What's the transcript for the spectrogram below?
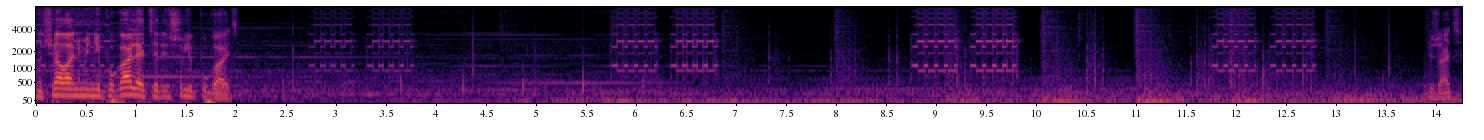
Сначала они меня не пугали, а теперь решили пугать. Бежать.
